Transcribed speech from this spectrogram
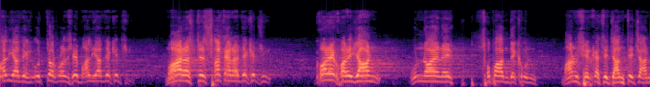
বালিয়া দেখ, উত্তরপ্রদেশের বালিয়া দেখেছি, মহারাষ্ট্রের সাতারা দেখেছি। ঘরে ঘরে যান, উন্নয়নের সোপান দেখুন মানুষের কাছে জানতে চান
